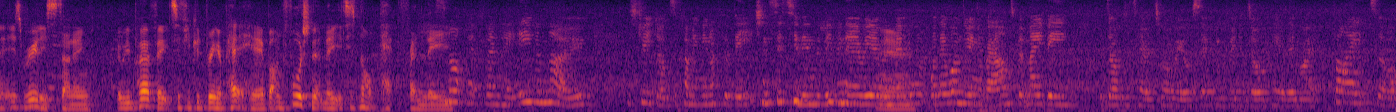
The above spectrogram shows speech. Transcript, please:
It is really stunning. It would be perfect if you could bring a pet here, but unfortunately it is not pet friendly. It's not pet friendly, even though the street dogs are coming in off the beach and sitting in the living area and they're, well, they're wandering around, but maybe the dogs are territorial, so if you bring a dog here, they might fight or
